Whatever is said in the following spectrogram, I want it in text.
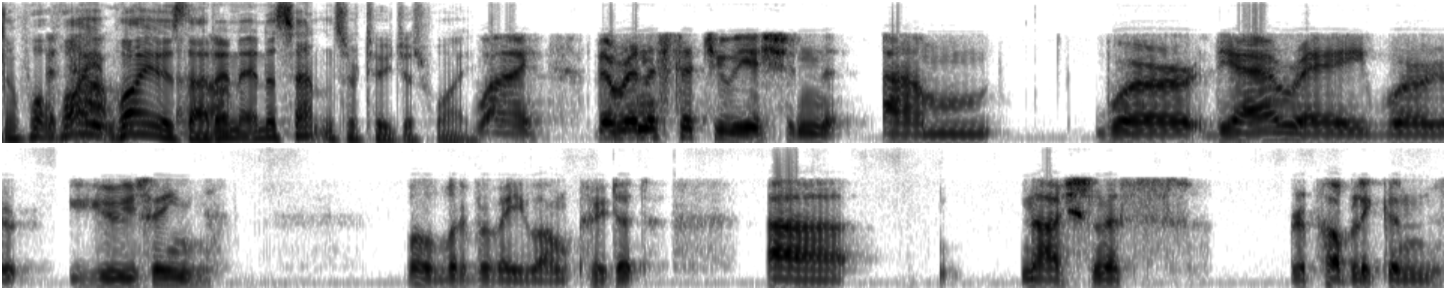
Well, why why is that? In, in a sentence or two, just why? Why they're in a situation um, where the IRA were using, well, whatever way you want to put it, uh, nationalists, Republicans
